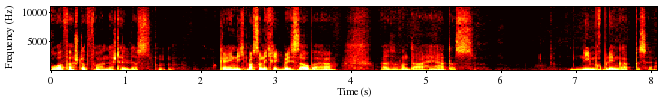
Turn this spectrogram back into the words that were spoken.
Rohrverstopfungen an der Stelle. Das kann ich nicht, mach's doch nicht regelmäßig sauber, ja. Also von daher, das nie ein Problem gehabt bisher.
